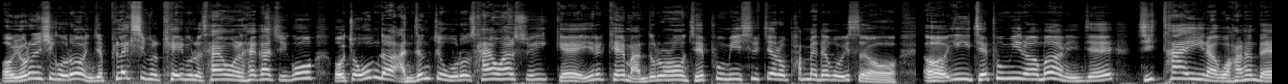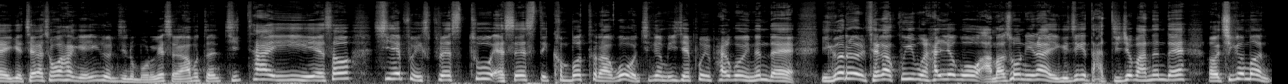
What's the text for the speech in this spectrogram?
어, 이런 식으로 이제 플렉시블 케이블을 사용을 해가지고 어, 조금 더 안정적으로 사용할 수 있게 이렇게 만들어 놓은 제품이 실제로 판매되고 있어요. 어, 이 제품 이름은 이제 G타이라고 하는데 이게 제가 정확하게 읽은지는 모르겠어요. 아무튼 G타이에서 CF 익스프레스 2 SSD 컨버터라고 지금 이 제품이 팔고 있는데 이거를 제가 구입을 하려고 아마존이나 이기저기 다 뒤져봤는데 어, 지금은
